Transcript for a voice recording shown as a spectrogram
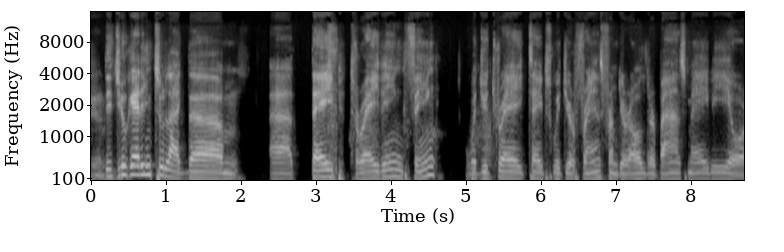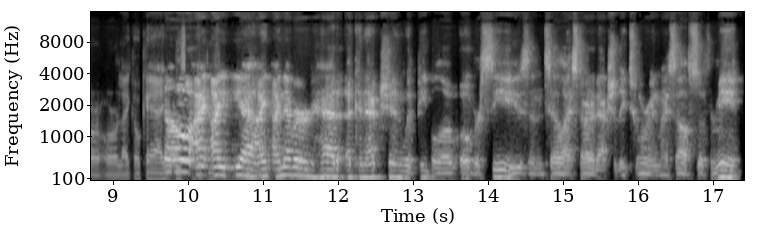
Yeah. Did you get into like the um, uh, tape trading thing? Would you trade tapes with your friends from your older bands, maybe, or or like okay? I, No, I, I yeah, I, I never had a connection with people overseas until I started actually touring myself. So for me,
